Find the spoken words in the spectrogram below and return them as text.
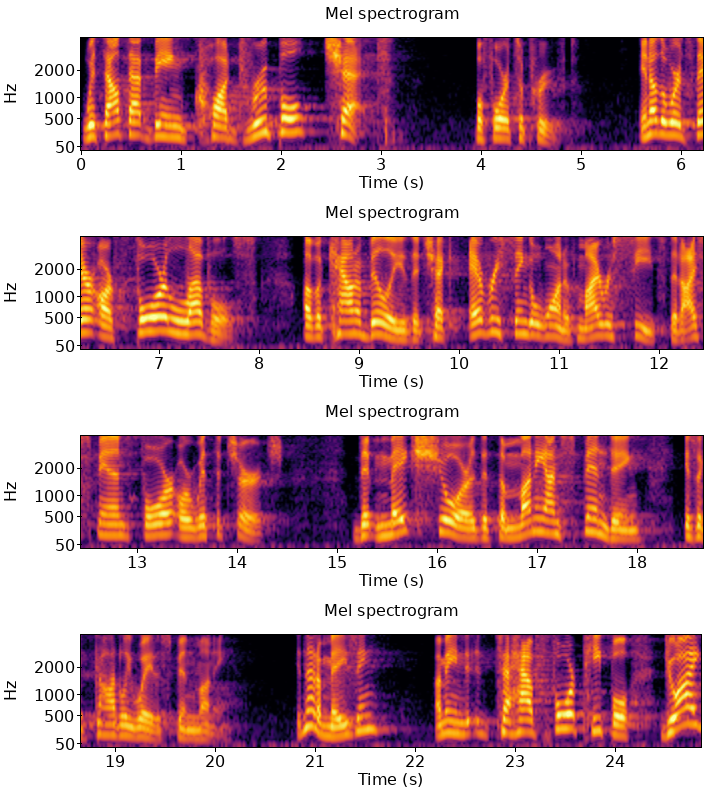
without that being quadruple checked before it's approved. In other words, there are four levels of accountability that check every single one of my receipts that I spend for or with the church that make sure that the money I'm spending is a godly way to spend money. Isn't that amazing? I mean, to have four people, do I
